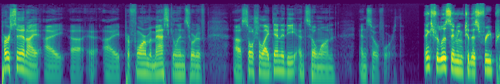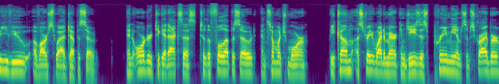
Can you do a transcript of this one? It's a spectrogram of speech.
person. I I uh, I perform a masculine sort of uh, social identity, and so on and so forth. Thanks for listening to this free preview of our SWAJ episode. In order to get access to the full episode and so much more, become a Straight White American Jesus premium subscriber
